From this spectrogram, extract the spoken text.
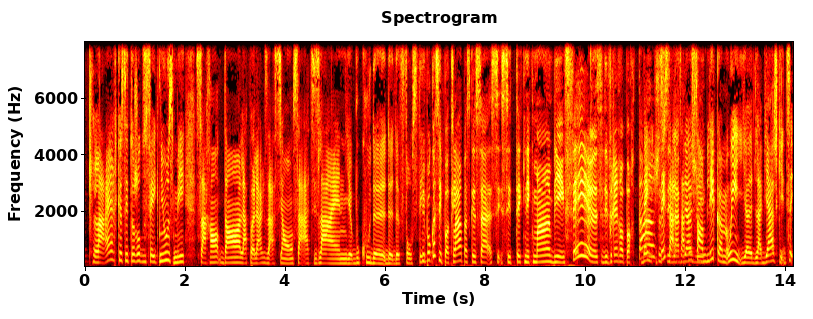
clair que c'est toujours du fake news, mais ça rentre dans la polarisation, ça attise la haine, il y a beaucoup de, de, de fausseté. Mais pourquoi c'est pas clair? Parce que ça, c'est techniquement bien fait, euh, c'est des vrais reportages. Ben, c'est ça, ça peut sembler comme, oui, il y a de l'habillage qui, tu sais,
